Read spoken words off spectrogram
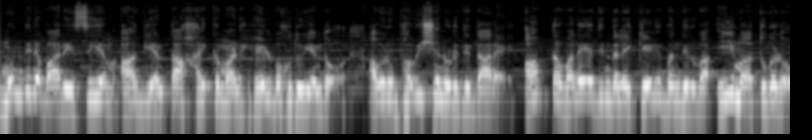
ಮುಂದಿನ ಬಾರಿ ಸಿಎಂ ಆಗಿ ಅಂತ ಹೈಕಮಾಂಡ್ ಹೇಳಬಹುದು ಎಂದು ಅವರು ಭವಿಷ್ಯ ನುಡಿದಿದ್ದಾರೆ. ಆಪ್ತ ವಲಯದಿಂದಲೇ ಕೇಳಿ ಬಂದಿರುವ ಈ ಮಾತುಗಳು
